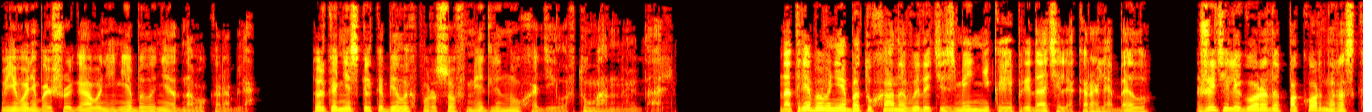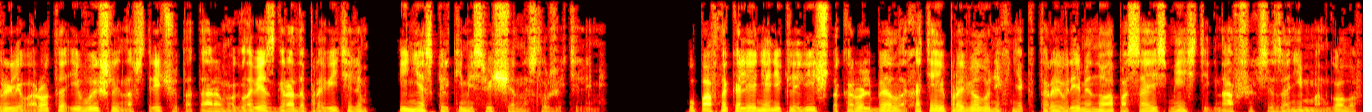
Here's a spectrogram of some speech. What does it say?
В его небольшой гавани не было ни одного корабля. Только несколько белых парусов медленно уходило в туманную даль. На требование Батухана выдать изменника и предателя короля Беллу жители города покорно раскрыли ворота и вышли навстречу татарам во главе с градоправителем и несколькими священнослужителями. Упав на колени, они клялись, что король Белла, хотя и провел у них некоторое время, но, опасаясь мести, гнавшихся за ним монголов,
